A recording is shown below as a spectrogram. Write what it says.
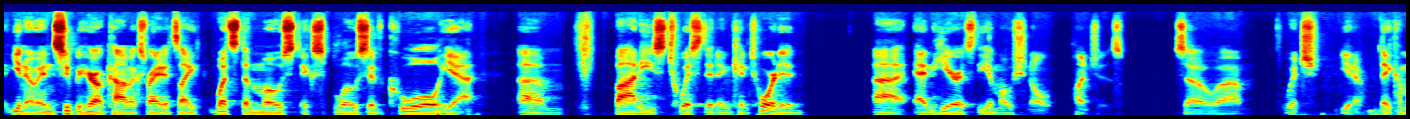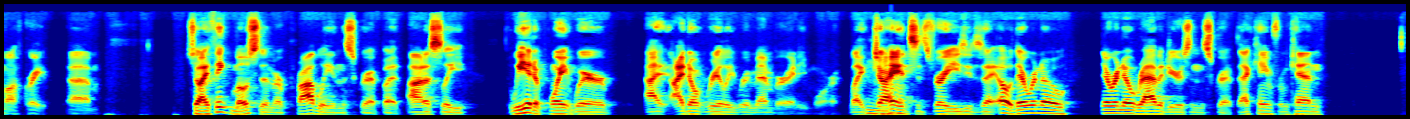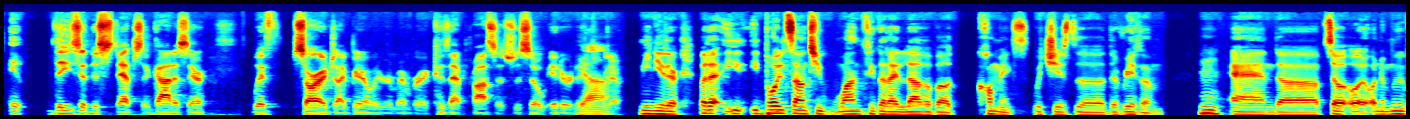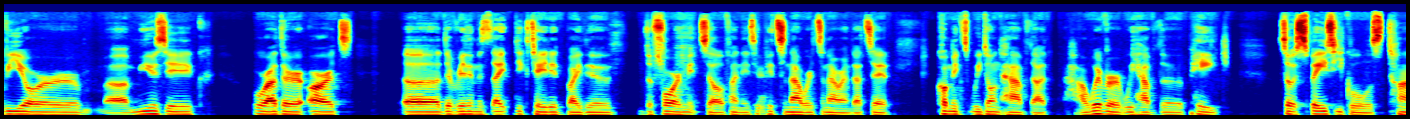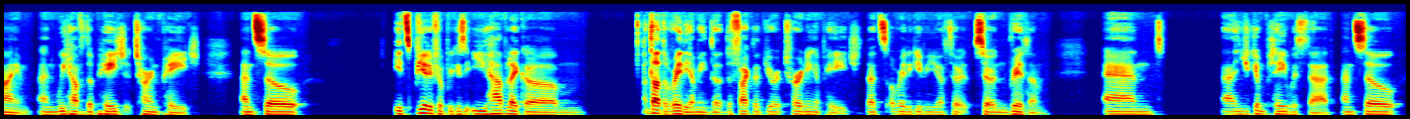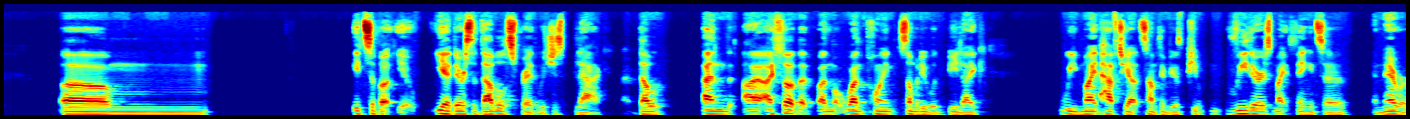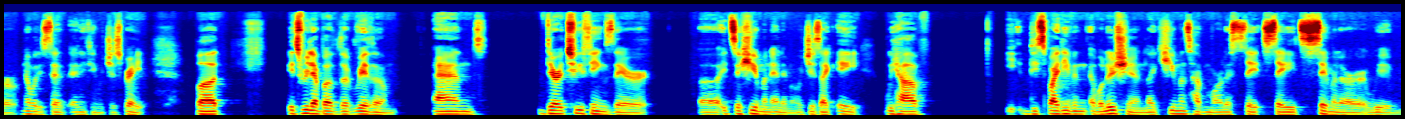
you know in superhero comics right? It's like what's the most explosive cool yeah um bodies twisted and contorted? Uh and here it's the emotional punches. So um which you know they come off great. Um so i think most of them are probably in the script but honestly we hit a point where i i don't really remember anymore like Mm. giants it's very easy to say oh there were no there were no rabbit ears in the script that came from ken it, these are the steps that got us there with sarge i barely remember it because that process was so iterative Yeah. you know Me neither. But uh, it, it boils down to one thing that I love about comics, which is the the rhythm. Mm. And uh, so on a movie or uh, music or other arts, uh, the rhythm is like dictated by the the form itself. And it's, if it's an hour, it's an hour, and that's it. Comics, we don't have that. However, we have the page. So space equals time, and we have the page turn page, and so it's beautiful because you have like um thought already. I mean, the, the fact that you're turning a page that's already giving you a cer- certain rhythm, and and you can play with that. And so, um, it's about yeah. There's a double spread which is black double, and I, I thought that at one point somebody would be like, we might have to add something because people readers might think it's a an error. Nobody said anything, which is great, but it's really about the rhythm. And there are two things there uh, it's a human element, which is like, a we have despite even evolution, like humans have more or less stayed, stayed similar with,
